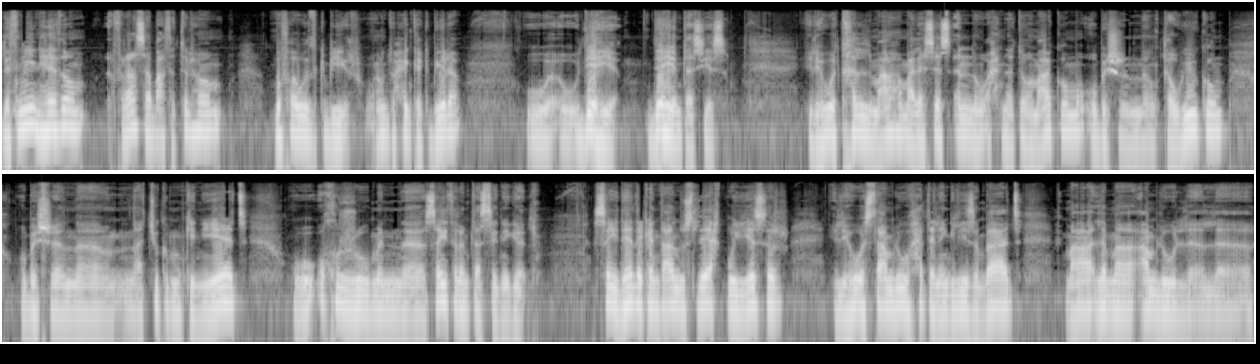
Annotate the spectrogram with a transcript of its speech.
الاثنين هذم فرنسا بعثت لهم مفاوض كبير وعنده حنكة كبيرة وداهية. داهية نتاع السياسة اللي هو دخل معاهم على أساس أنه إحنا تو معاكم وباش نقويكم وباش نعطيكم إمكانيات وأخرجوا من سيطرة نتاع السنغال. السيد هذا كانت عنده سلاح قوي ياسر اللي هو استعملوه حتى الإنجليز من بعد مع لما عملوا ال ال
